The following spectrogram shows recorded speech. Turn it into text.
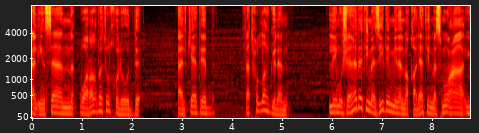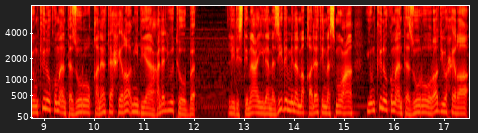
الإنسان ورغبة الخلود. الكاتب فتح الله جلن. لمشاهدة مزيد من المقالات المسموعة يمكنكم أن تزوروا قناة حراء ميديا على اليوتيوب. للاستماع إلى مزيد من المقالات المسموعة يمكنكم أن تزوروا راديو حراء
